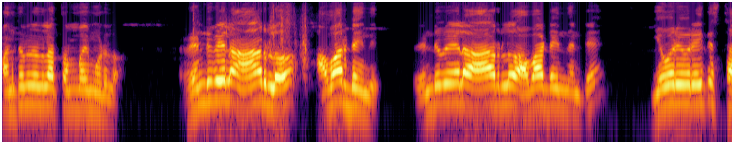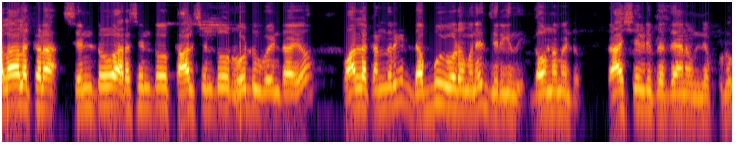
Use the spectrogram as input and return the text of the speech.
పంతొమ్మిది వందల తొంభై మూడులో. రెండు వేల ఆరులో అవార్డు అయింది. రెండు వేల ఆరులో అవార్డు అయిందంటే ఎవరెవరైతే స్థలాలు అక్కడ సెంటో అరసెంటో కాల్ సెంటో రోడ్డుకు పోయింటాయో వాళ్ళకందరికీ డబ్బు ఇవ్వడం అనేది జరిగింది గవర్నమెంట్. రాజశేఖరి పెద్ద ఆయన ఉన్నప్పుడు.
